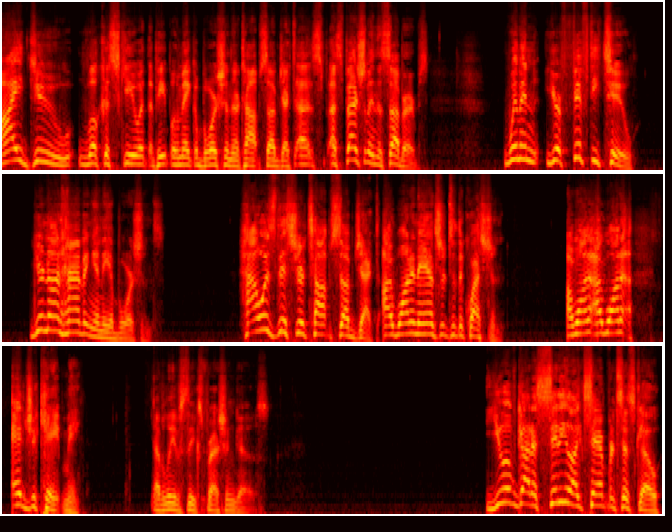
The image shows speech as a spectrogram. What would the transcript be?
I do look askew at the people who make abortion their top subject, uh, especially in the suburbs. Women, you're 52. You're not having any abortions. How is this your top subject? I want an answer to the question. I want I want to educate me. I believe as the expression goes. You have got a city like San Francisco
